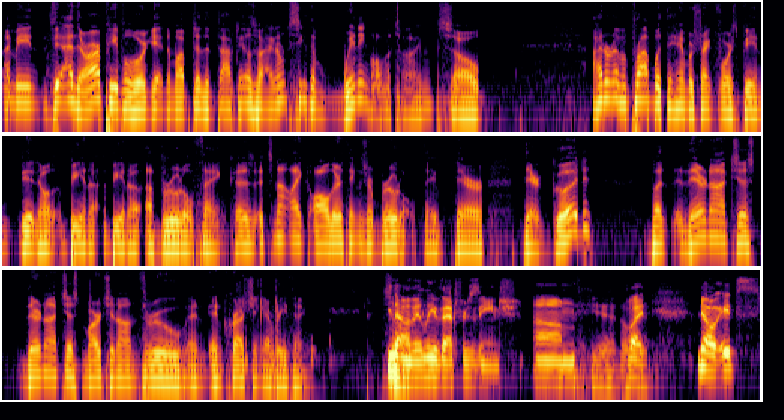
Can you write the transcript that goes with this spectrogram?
I mean, yeah, there are people who are getting them up to the top tails, but I don't see them winning all the time. So I don't have a problem with the Hammer Strike Force being, you know, being a, being a, a brutal thing because it's not like all their things are brutal. They they're they're good, but they're not just they're not just marching on through and, and crushing everything. So- No, they leave that for Tzeentch. Um, Yeah, no. but no, it's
